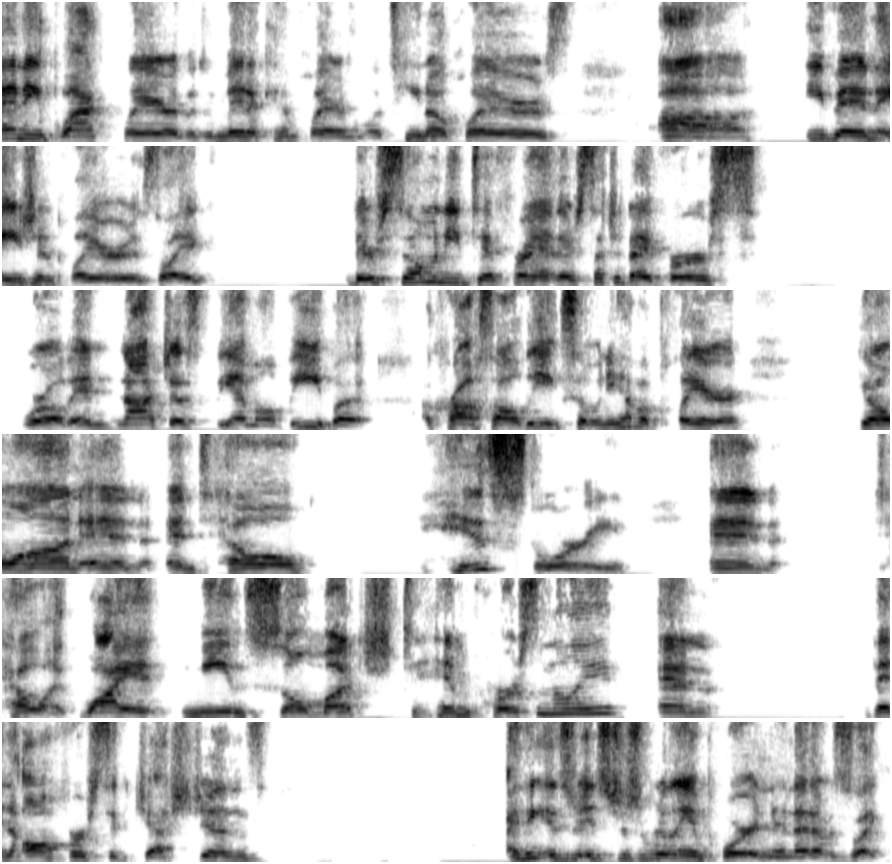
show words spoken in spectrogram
any black player, the Dominican players, and Latino players, uh, even Asian players. Like there's so many different. There's such a diverse world, and not just the MLB, but across all leagues. So when you have a player go on and and tell his story and tell like why it means so much to him personally and then offer suggestions i think it's, it's just really important and i was like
